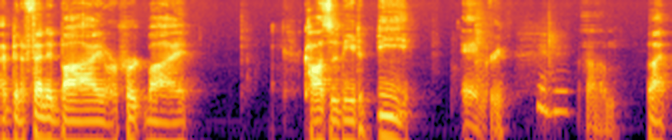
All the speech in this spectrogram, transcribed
I've been offended by or hurt by, causes me to be angry. Mhm. Um, but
